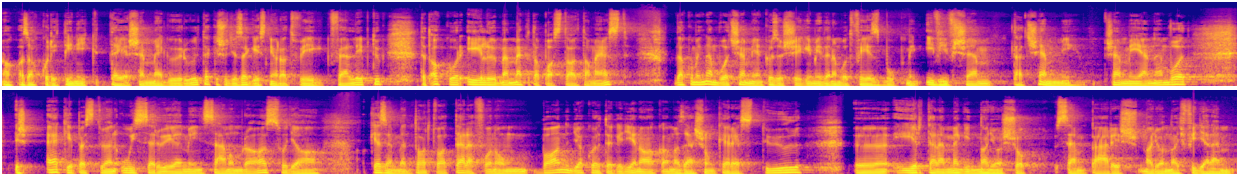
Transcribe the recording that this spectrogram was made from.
az akkori tinik teljesen megőrültek, és hogy az egész nyarat végig felléptük, tehát akkor élőben megtapasztaltam ezt, de akkor még nem volt semmilyen közösségi média, nem volt Facebook, még IVIV sem, tehát semmi, semmilyen nem volt, és elképesztően újszerű élmény számomra az, hogy a, kezemben tartva a telefonomban, gyakorlatilag egy ilyen alkalmazáson keresztül ö, írtelem megint nagyon sok szempár és nagyon nagy figyelem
